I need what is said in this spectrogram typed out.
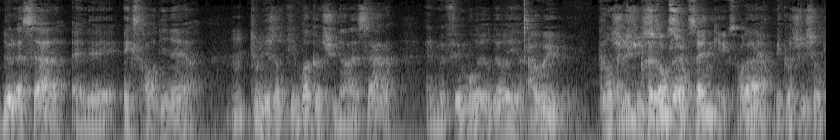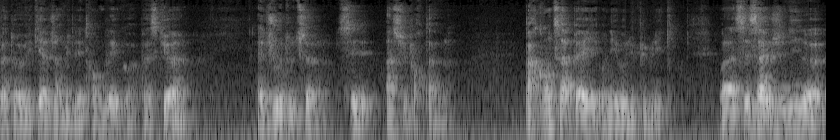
De la salle, elle est extraordinaire. Mm. Tous les gens qui. Moi, quand je suis dans la salle, elle me fait mourir de rire. Ah oui, Quand je elle a suis une présence sur scène qui est extraordinaire. voilà, mais quand je suis sur le plateau avec elle, j'ai envie de l'étrangler, quoi. Parce que elle joue toute seule. C'est insupportable. Par contre, ça paye au niveau du public. Voilà, c'est ça que je dis, le,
